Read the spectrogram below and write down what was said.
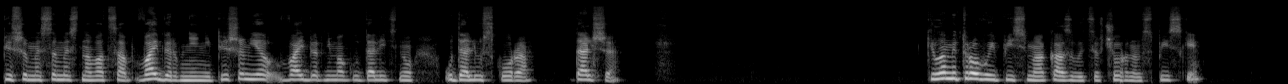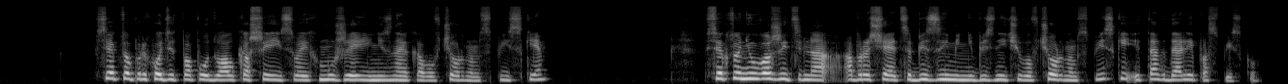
пишем смс на WhatsApp. Вайбер мне не пишем. Я Вайбер не могу удалить, но удалю скоро. Дальше. Километровые письма оказываются в черном списке. Все, кто приходит по поводу алкашей и своих мужей, не знаю кого, в черном списке. Все, кто неуважительно обращается без имени, без ничего, в черном списке и так далее по списку.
